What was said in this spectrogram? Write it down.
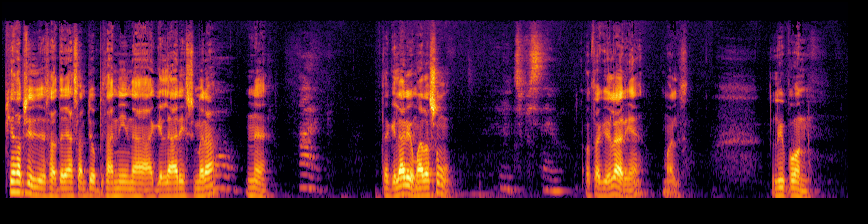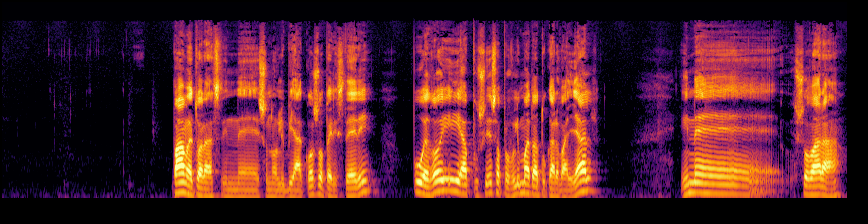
Ποια θα ψήφιζε, Αντρέα, σαν πιο πιθανή να αγγελάρει σήμερα; Ναι. ΑΕΚ. Τα αγγελάρει η ομάδα σου; Έτσι πιστεύω. Ο Ταγκελάρη, ε. Μάλιστα. Λοιπόν. Πάμε τώρα στην, ε, στον Ολυμπιακό, στο Περιστέρι, που εδώ οι απουσίες, τα προβλήματα του Καρβαλιάλ είναι σοβαρά.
